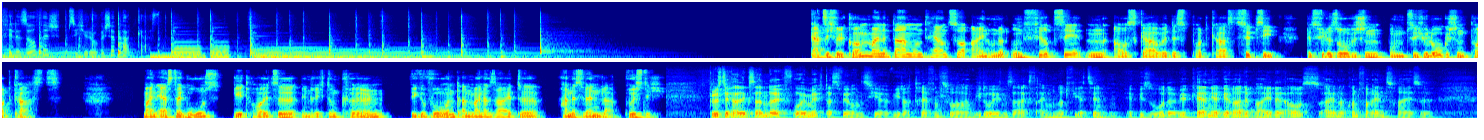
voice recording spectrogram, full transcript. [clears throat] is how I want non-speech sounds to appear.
philosophisch-psychologische Podcast. Herzlich willkommen, meine Damen und Herren, zur 114. Ausgabe des Podcasts FIPSI, des philosophischen und psychologischen Podcasts. Mein erster Gruß geht heute in Richtung Köln, wie gewohnt an meiner Seite Hannes Wendler. Grüß dich. Grüß dich, Alexander. Ich freue mich, dass wir uns hier wieder treffen zur, wie du eben sagst, 114. Episode. Wir kehren ja gerade beide aus einer Konferenzreise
